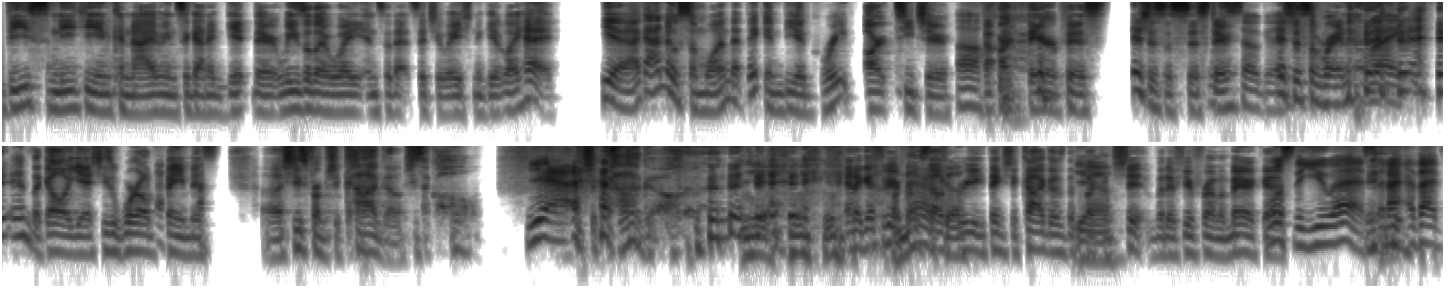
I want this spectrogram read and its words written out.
be sneaky and conniving to kind of get their weasel their way into that situation to give like, hey, yeah, I, got- I know someone that they can be a great art teacher, Oh. an art therapist. It's just a sister. It's so good. It's just some random. Right. it's like, oh yeah, she's world famous. Uh, she's from Chicago. She's like, oh, yeah. Chicago. Yeah. and I guess if you're from South Korea, you think Chicago's the Yeah. fucking shit. But if you're from America, Well, it's the U.S. and I, that,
